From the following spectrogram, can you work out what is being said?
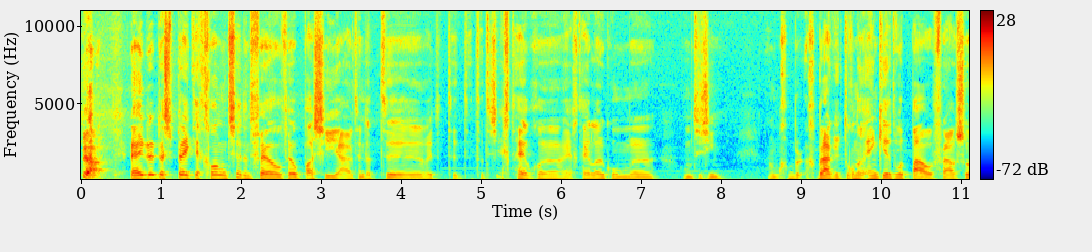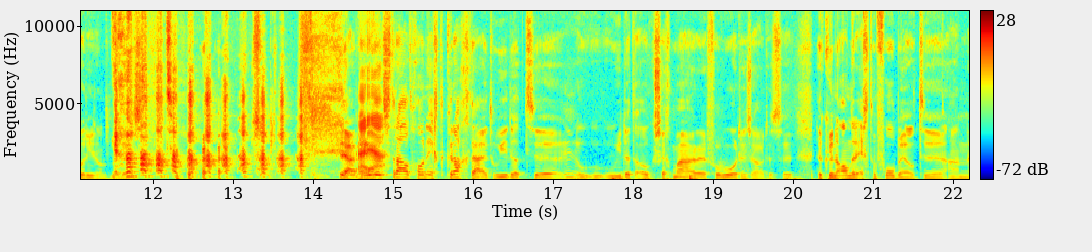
ja. Nee, daar, daar spreekt echt gewoon ontzettend veel, veel passie uit. En dat, eh, dat, dat is echt heel, echt heel leuk om, eh, om te zien. Dan gebru- gebruik ik toch nog één keer het woord powervrouw. Sorry dan bij deze. Ja, nee, Nou ja. het straalt gewoon echt kracht uit hoe je dat, eh, hoe, hoe je dat ook zeg maar eh, verwoordt en zo. Dus, eh, daar kunnen anderen echt een voorbeeld aan,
